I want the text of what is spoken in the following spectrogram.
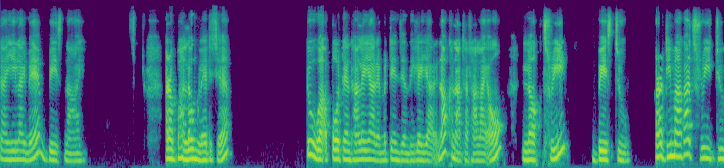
တန်ရေးလိုက်မယ် base 9အဲ့တော့ဘာလုပ်မလဲတစ်ချက်သူ့ကအပေါ်တင်ထားလဲရတယ်မတင်ကျင်သေးလဲရတယ်เนาะခဏထားထားလိုက်အောင် log 3 base 2အဲ့တော့ဒီမှာက3 2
